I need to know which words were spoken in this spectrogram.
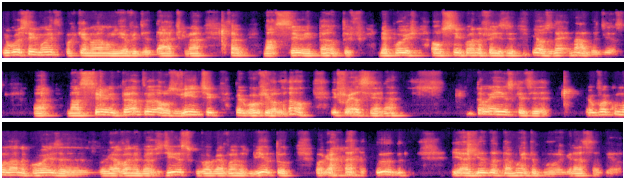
eu gostei muito, porque não é um livro didático, né? sabe? Nasceu em tanto, depois, aos cinco anos, fez isso, e aos dez, nada disso. Ah, nasceu, entanto, aos 20, pegou o violão e foi assim, né? Então é isso, quer dizer, eu vou acumulando coisas, vou gravando meus discos, vou gravando Beatles, vou gravando tudo, e a vida está muito boa, graças a Deus.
